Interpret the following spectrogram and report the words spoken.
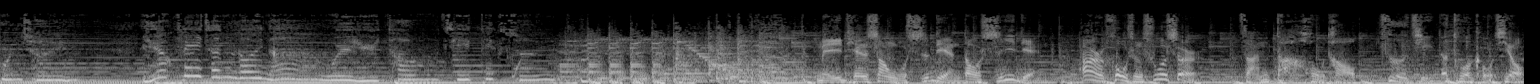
伴随。若非真爱，哪会如透彻的水？每天上午十点到十一点，二后生说事儿，咱大后套自己的脱口秀，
